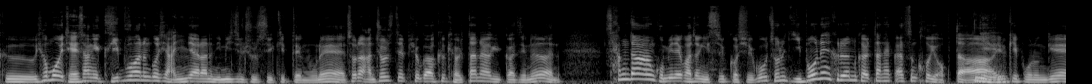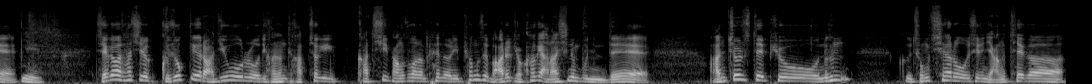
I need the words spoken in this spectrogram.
그 혐오의 대상에 귀부하는 것이 아니냐라는 이미지를 줄 수 있기 때문에 저는 안철수 대표가 그 결단을 하기까지는 상당한 고민의 과정이 있을 것이고 저는 이번에 그런 결단할 가능성 은 거의 없다 예. 이렇게 보는 게 예. 제가 사실 그저께 라디오를 어디 갔는데 갑자기 같이 방송하는 패널이 평소에 말을 격하게 안 하시는 분인데 안철수 대표는 그 정치하러 오시는 양태가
